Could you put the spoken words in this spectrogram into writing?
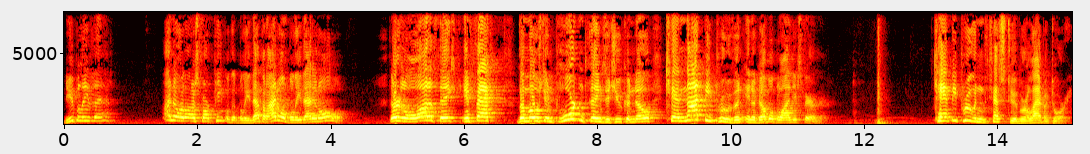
Do you believe that? I know a lot of smart people that believe that, but I don't believe that at all. There's a lot of things. In fact, the most important things that you can know cannot be proven in a double blind experiment. Can't be proven in the test tube or a laboratory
